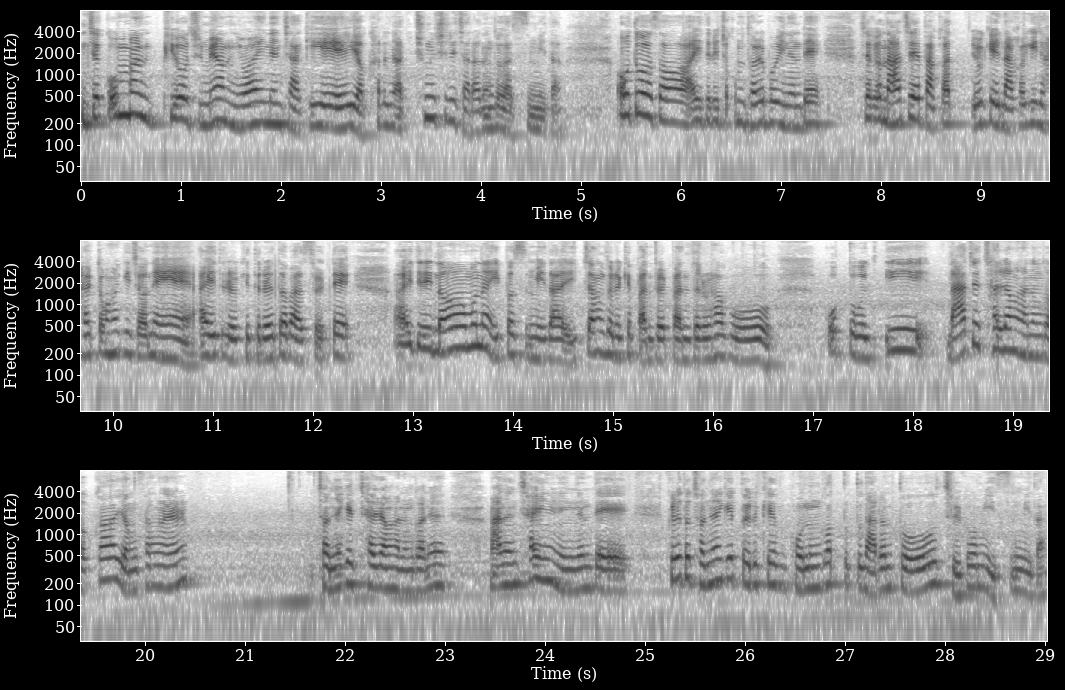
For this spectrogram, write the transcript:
이제 꽃만 피워주면 이 아이는 자기의 역할은 아주 충실히 잘하는 것 같습니다. 어두워서 아이들이 조금 덜 보이는데 제가 낮에 바깥 여기 나가기 활동하기 전에 아이들을 이렇게 들여다봤을 때 아이들이 너무나 이뻤습니다. 입장도 이렇게 반들반들하고 꽃도 이 낮에 촬영하는 것과 영상을 저녁에 촬영하는 거는 많은 차이는 있는데 그래도 저녁에 또 이렇게 보는 것도 또 나름 또 즐거움이 있습니다.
